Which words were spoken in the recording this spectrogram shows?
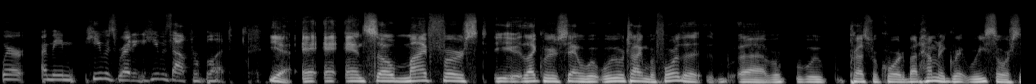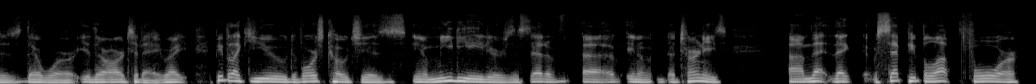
where I mean, he was ready, he was out for blood. Yeah, and, and so my first, like we were saying, we, we were talking before the uh, we press record about how many great resources there were, there are today, right? People like you, divorce coaches, you know, mediators instead of uh, you know attorneys, um, that that set people up for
